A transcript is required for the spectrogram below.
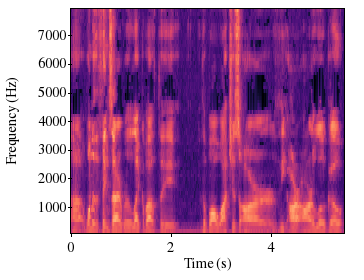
Uh, one of the things that I really like about the the ball watches are the RR logo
